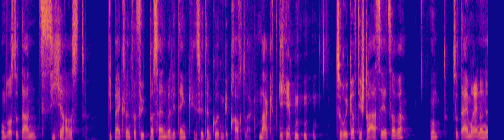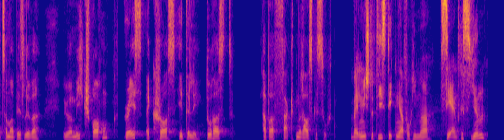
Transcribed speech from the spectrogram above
Und was du dann sicher hast, die Bikes werden verfügbar sein, weil ich denke, es wird einen guten Gebrauchtwagenmarkt geben. Zurück auf die Straße jetzt aber und zu deinem Rennen. Jetzt haben wir ein bisschen über, über mich gesprochen. Race Across Italy. Du hast aber Fakten rausgesucht. Weil mich Statistiken einfach immer sehr interessieren.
